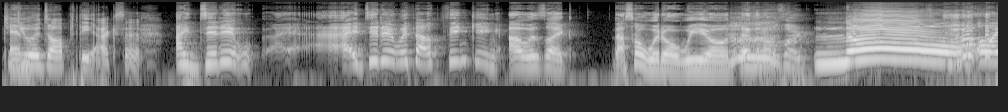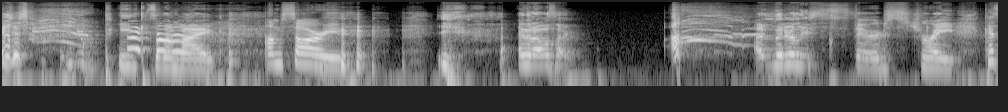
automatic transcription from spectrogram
Did you adopt the accent? I did it. I, I did it without thinking. I was like, "That's a widow weird," and then I was like, No. oh, I just. "You peeked to the mic." I'm sorry. Yeah. And then I was like, I literally stared straight because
